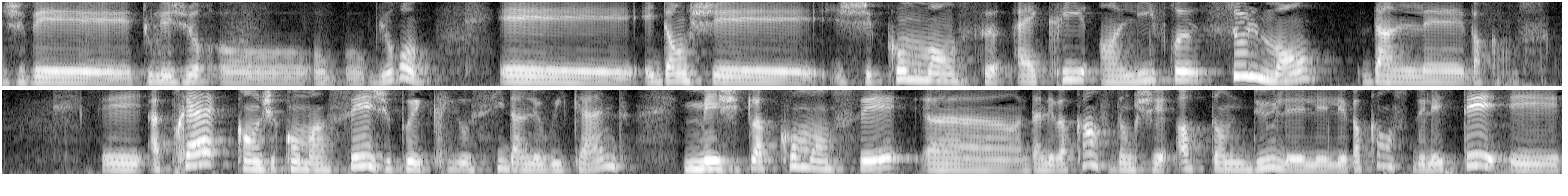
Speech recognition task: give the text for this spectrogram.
je vais tous les jours au, au- au bureau. Et, donc, je commence à écrire un livre seulement dans les vacances. Et après, quand j'ai commencé, je peux écrire aussi dans le week-end, mais je dois commencer euh, dans les vacances. Donc, j'ai attendu les, les, les vacances de l'été et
